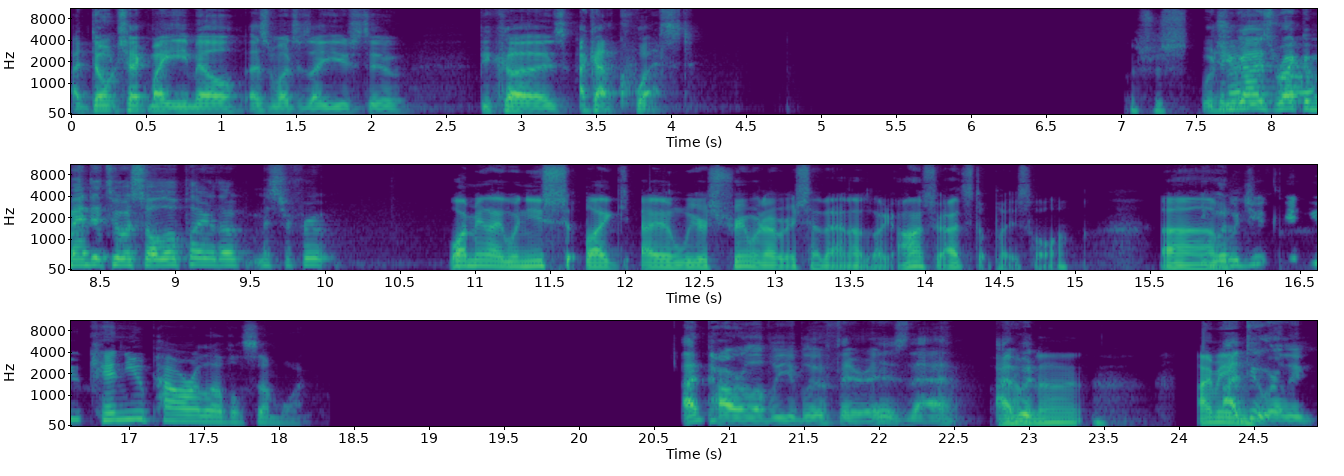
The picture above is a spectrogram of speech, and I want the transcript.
I don't check my email as much as I used to because I got a quest. It's just Would you guys recommend it to a solo player though, Mr. Fruit? well, I mean, like when you like I, we were streaming whenever you said that, and I was like, honestly, I'd still play solo. Um, Would you? Can you can you power level someone? I'd power level you, Blue, if there is that. I I'm would. not. I mean, I do early.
